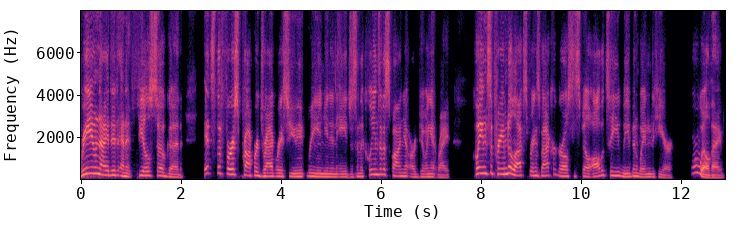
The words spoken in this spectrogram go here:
Reunited, and it feels so good. It's the first proper drag race reunion in ages, and the Queens of España are doing it right. Queen Supreme Deluxe brings back her girls to spill all the tea we've been waiting to hear. Or will they?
